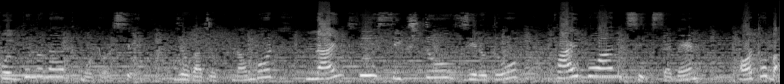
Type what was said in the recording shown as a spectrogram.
কৈবল্যনাথ মোটরসে যোগাযোগ নম্বর nine three six two zero two five one six seven অথবা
